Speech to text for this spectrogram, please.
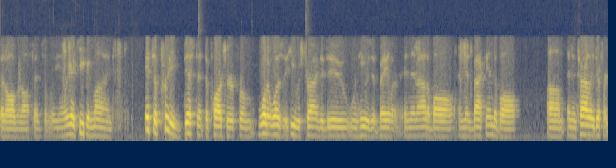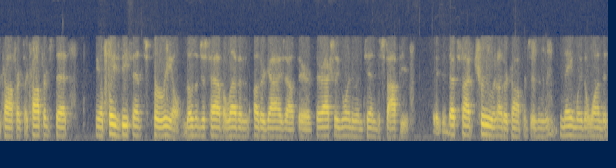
at Auburn offensively. And we got to keep in mind – it's a pretty distant departure from what it was that he was trying to do when he was at Baylor, and then out of ball, and then back into ball. Um, an entirely different conference, a conference that you know plays defense for real, doesn't just have 11 other guys out there. They're actually going to intend to stop you. That's not true in other conferences, and namely the one that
